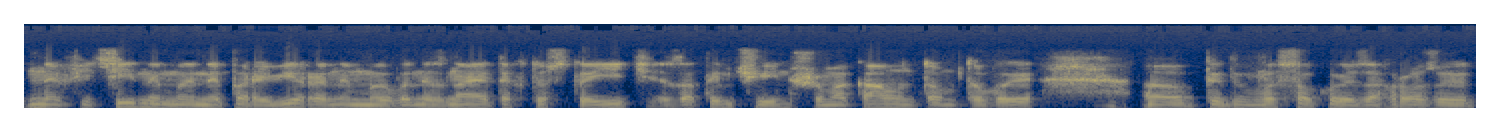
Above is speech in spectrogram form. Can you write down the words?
неофіційними, неперевіреними, ви не знаєте, хто стоїть за тим чи іншим акаунтом, то ви е, під високою загрозою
